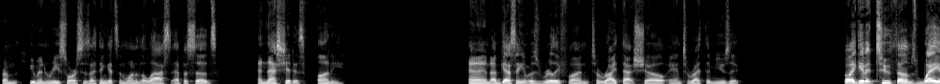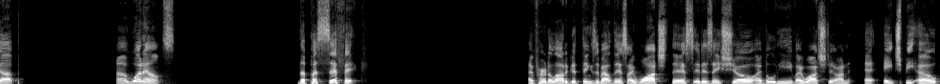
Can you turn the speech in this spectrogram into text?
from Human Resources. I think it's in one of the last episodes, and that shit is funny. And I'm guessing it was really fun to write that show and to write the music. So I give it two thumbs way up. Uh, what else? The Pacific. I've heard a lot of good things about this. I watched this. It is a show, I believe I watched it on HBO.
